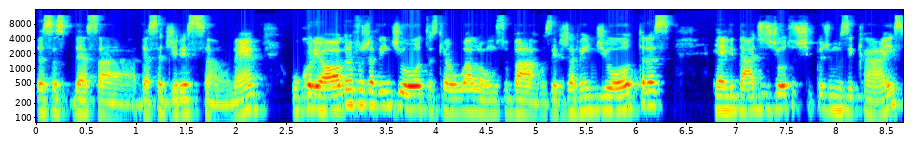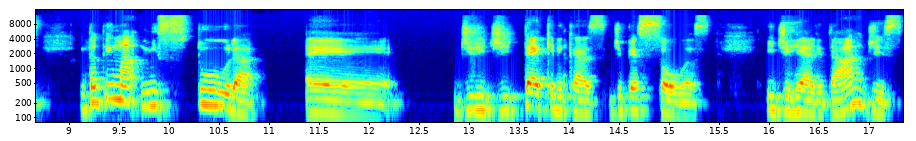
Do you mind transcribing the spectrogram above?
dessas, dessa, dessa direção, né? O coreógrafo já vem de outras, que é o Alonso Barros, ele já vem de outras realidades, de outros tipos de musicais. Então tem uma mistura é, de, de técnicas, de pessoas e de realidades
